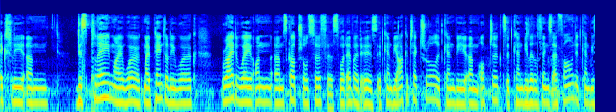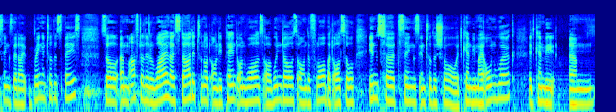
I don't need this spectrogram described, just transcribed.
actually um, display my work, my painterly work, right away on um, sculptural surface, whatever it is. It can be architectural, it can be um, objects, it can be little things I found, it can be things that I bring into the space. So um, after a little while, I started to not only paint on walls or windows or on the floor, but also insert things into the show. It can be my own work, it can be um,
